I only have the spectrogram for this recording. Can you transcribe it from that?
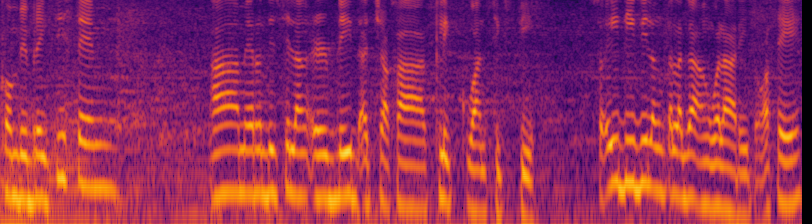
combi brake system. Uh, meron din silang air blade at saka click 160. So ADB lang talaga ang wala rito kasi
